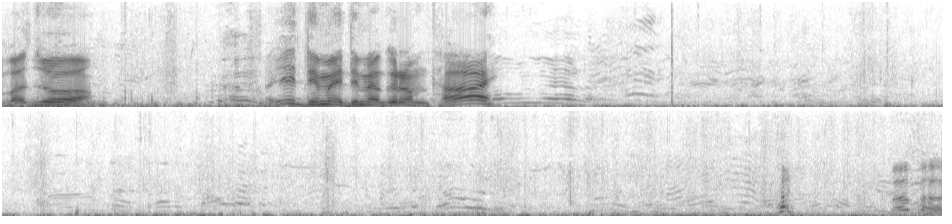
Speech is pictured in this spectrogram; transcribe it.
બાજુ. એ ધીમે ધીમે ગરમ થાય. બાબા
